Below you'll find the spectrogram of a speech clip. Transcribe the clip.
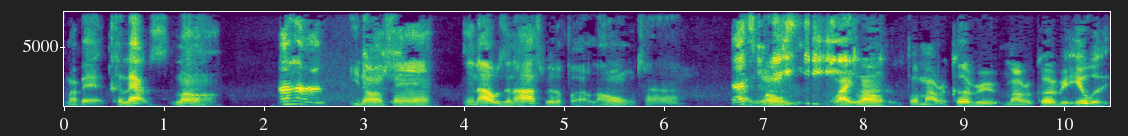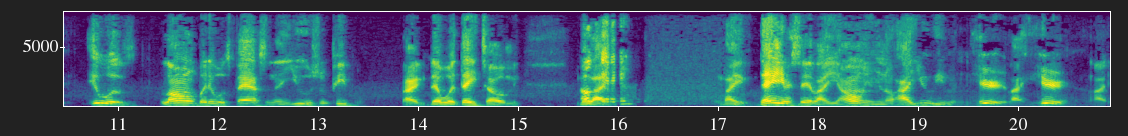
my bad, collapse lung. Uh-huh. You know what I'm saying? And I was in the hospital for a long time. That's like long, crazy. like long for my recovery. My recovery, it was it was long, but it was faster than usual people. Like that's what they told me. But like okay. like they even said like I don't even know how you even hear it. Like hear. Like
